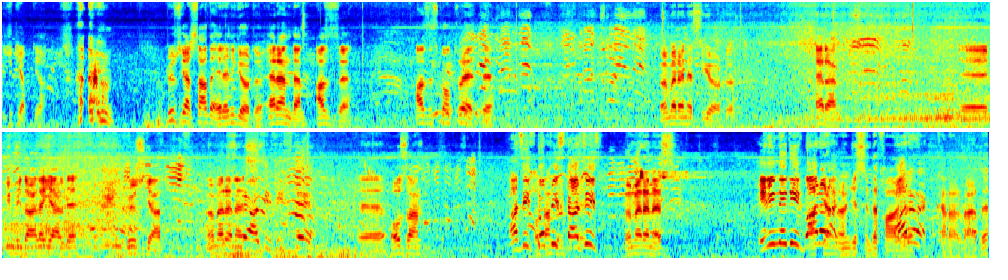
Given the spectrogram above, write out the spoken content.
Gıcık yaptı ya. Rüzgar sağda Eren'i gördü. Eren'den Aziz'e. Aziz kontrol etti. Ömer Enes'i gördü. Eren. Ee, bir müdahale geldi. Rüzgar. Ömer Enes. Aziz ee, Ozan. Aziz Ozan top iste. Aziz. Ömer Enes. Elinde değil Hakem bağırarak. öncesinde faale Bağırarak. karar verdi.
